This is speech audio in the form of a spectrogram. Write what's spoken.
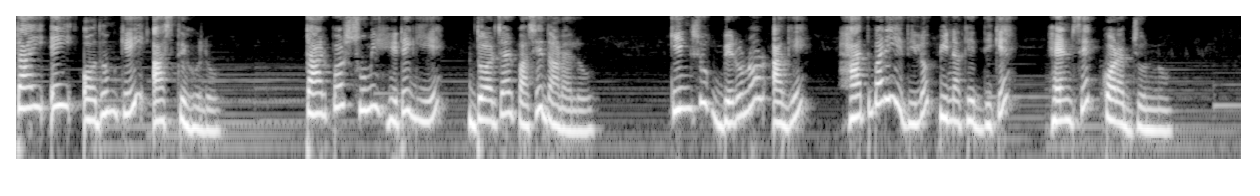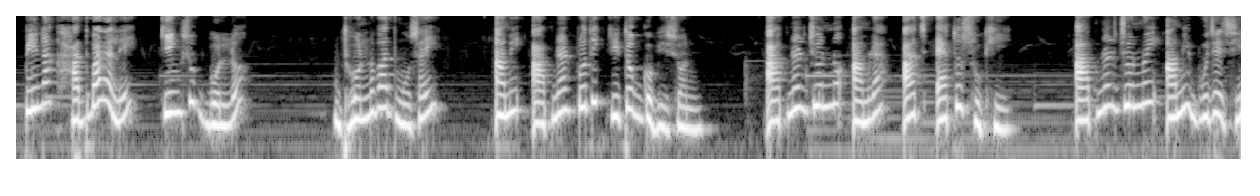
তাই এই অধমকেই আসতে হলো। তারপর সুমি হেঁটে গিয়ে দরজার পাশে দাঁড়াল। কিংসুক বেরোনোর আগে হাত বাড়িয়ে দিল পিনাকের দিকে হ্যান্ডশেক করার জন্য। পিনাক হাত বাড়ালে কিংসুক বলল, ধন্যবাদ মশাই, আমি আপনার প্রতি কৃতজ্ঞ ভীষণ। আপনার জন্য আমরা আজ এত সুখী। আপনার জন্যই আমি বুঝেছি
